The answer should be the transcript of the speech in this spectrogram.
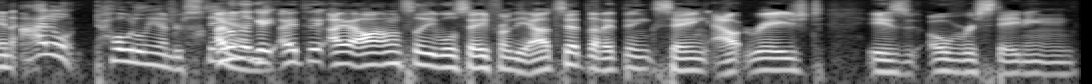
and I don't totally understand. I don't think I, I think I honestly will say from the outset that I think saying outraged is overstating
